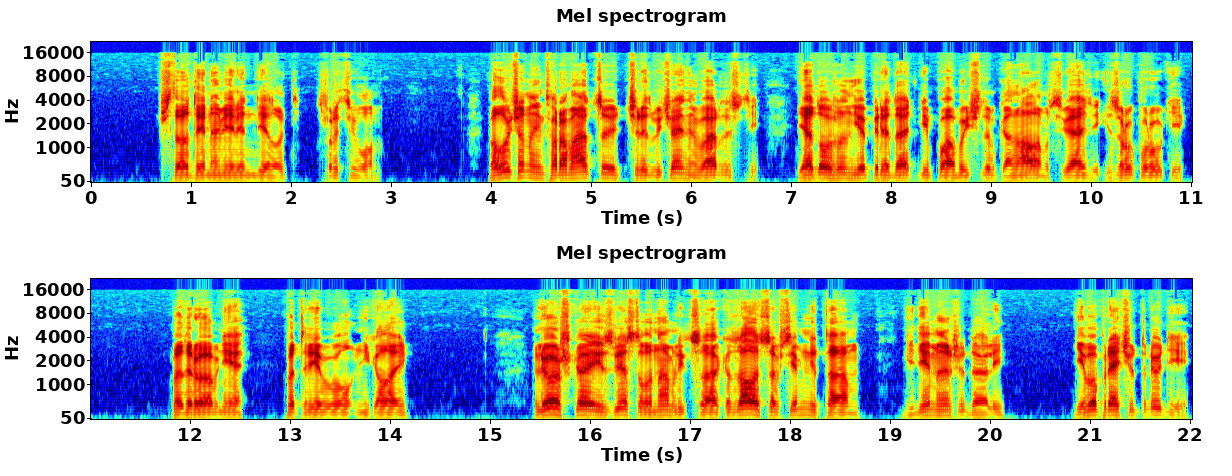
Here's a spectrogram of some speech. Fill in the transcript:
— Что ты намерен делать? — спросил он. — Получена информация чрезвычайной важности. Я должен ее передать не по обычным каналам связи, из рук в руки. — Подробнее, — потребовал Николай. Лешка, известного нам лица, оказалась совсем не там, где мы ожидали. Его прячут люди,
